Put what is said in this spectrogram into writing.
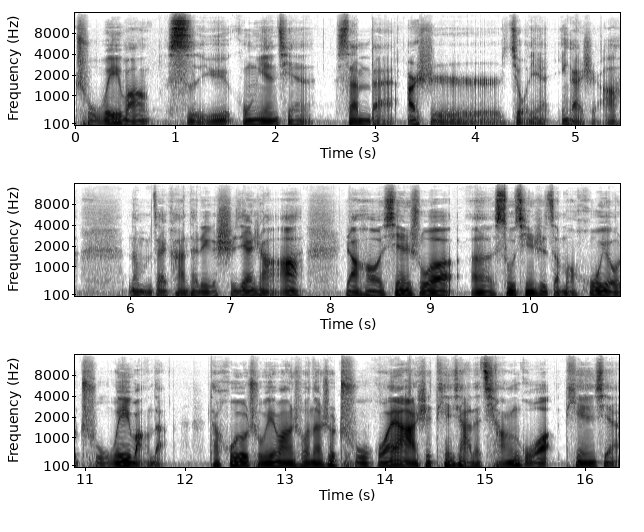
楚威王死于公元前三百二十九年，应该是啊。那我们再看他这个时间上啊，然后先说呃苏秦是怎么忽悠楚威王的。他忽悠楚威王说呢，说楚国呀是天下的强国，天下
